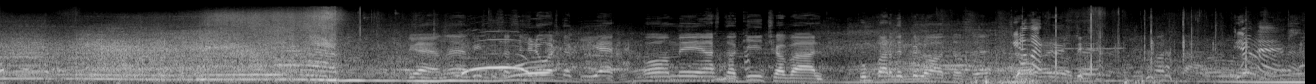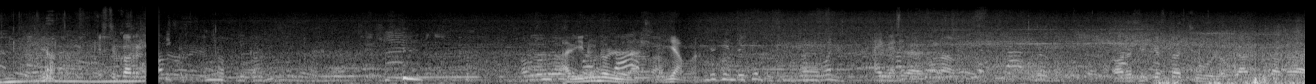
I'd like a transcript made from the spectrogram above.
Okay. Bien, eh, viste, se aceleró hasta aquí, eh. Home, hasta aquí, chaval. Un par de pelotas, eh. ¿Quién es este? ¿Quién es? Este corre. Había uno en las llamas. Ahora sí que está chulo, que antes estaba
